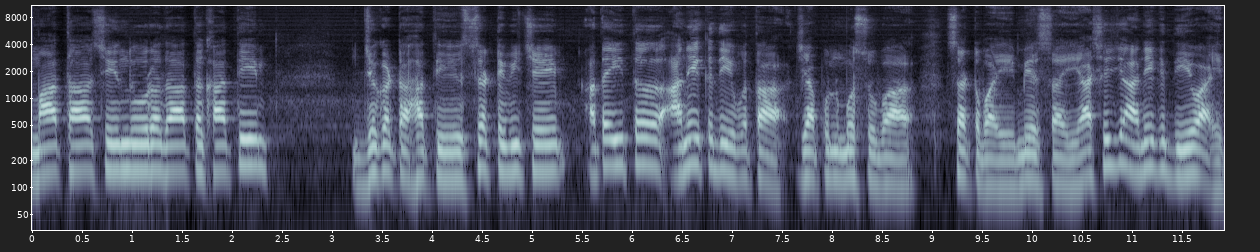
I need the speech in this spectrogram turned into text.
माथा सिंदूर दात खाती जगट हाती सटवीचे. आता इथं अनेक देवता जे आपण मसोबा सटबाई मेसाई असे जे अनेक देव आहेत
